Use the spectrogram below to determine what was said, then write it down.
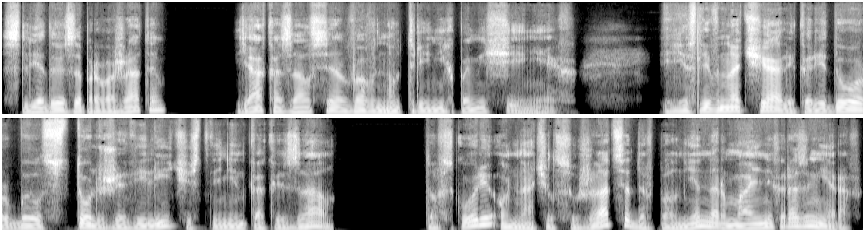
Следуя за провожатым, я оказался во внутренних помещениях. И если в начале коридор был столь же величественен, как и зал, то вскоре он начал сужаться до вполне нормальных размеров.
